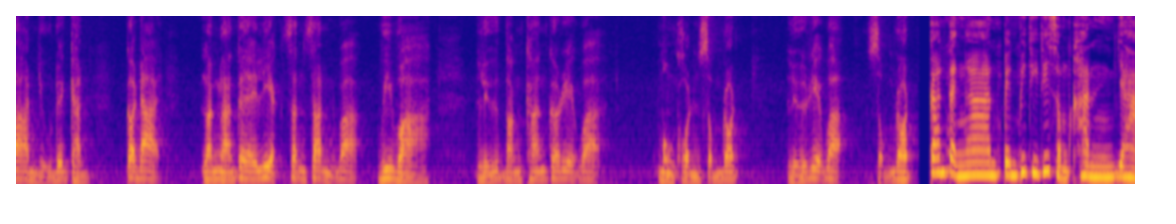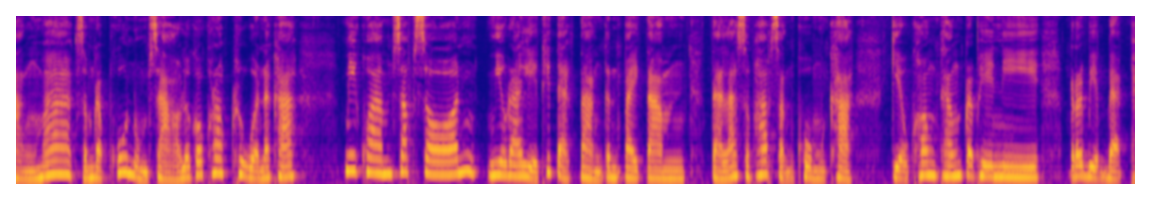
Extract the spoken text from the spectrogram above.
บ้านอยู่ด้วยกัน ก็ได้หลังๆก็เลยเรียกสั้น ๆ ว่าวิวา หรือบางครั้งก็เรียกว่า มงคลสมรส หรือเรียกว่าสมรส การแต่งงานเป็นพิธีที่สำคัญอย่างมากสำหรับคู่หนุ่มสาวแล้วก็ครอบครัวนะคะ มีความซับซ้อน มีรายละเอียดที่แตกต่างกันไปตาม แต่ละสภาพสังคมค่ะ เกี่ยวข้องทั้งประเพณี ระเบียบแบบแผ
